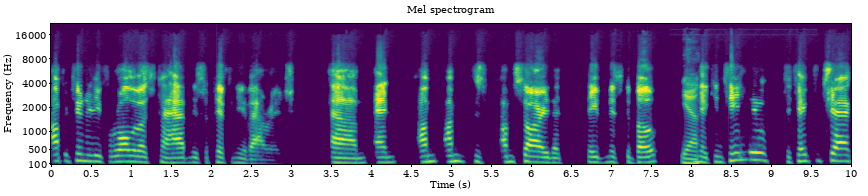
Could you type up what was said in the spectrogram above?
opportunity for all of us to have this epiphany of our age. Um, and I'm I'm just I'm sorry that they've missed the boat. Yeah. And they continue to take the check.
